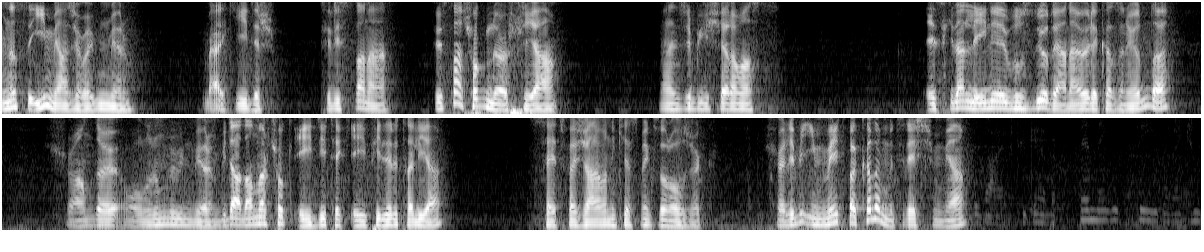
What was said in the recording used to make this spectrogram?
nasıl iyi mi acaba bilmiyorum. Belki iyidir. Tristan ha. Tristan çok nerfli ya. Bence bir işe yaramaz. Eskiden lane'i buzluyordu yani öyle kazanıyordu da. Şu anda olur mu bilmiyorum. Bir de adamlar çok AD tek AP'leri Talia. Set ve Jarvan'ı kesmek zor olacak. Şöyle bir invade bakalım mı Thresh'im ya? survive together. Then they would see that I can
